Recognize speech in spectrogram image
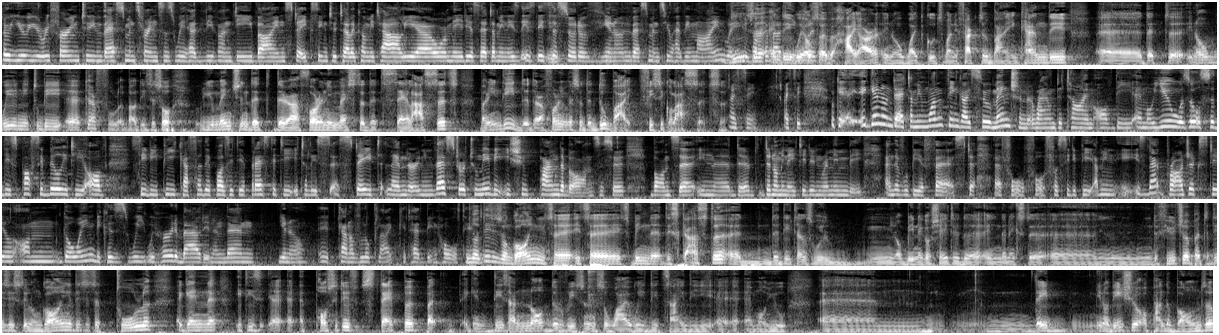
so you, you're referring to investments, for instance, we had Vivendi buying stakes into Telecom Italia or Mediaset. I mean, is, is this the sort of you know investments you have in mind when These, you talk about and we also have a Haier, you know, white goods manufacturer buying candy. Uh, that uh, you know we need to be uh, careful about this. So you mentioned that there are foreign investors that sell assets, but indeed there are foreign investors that do buy physical assets. I see. I see. Okay, again on that, I mean, one thing I saw mentioned around the time of the MOU was also this possibility of CDP, Cassa Depositi e Prestiti, Italy's uh, state lender and investor, to maybe issue panda bonds, so bonds uh, in, uh, de- denominated in renminbi, and that would be a first uh, for, for, for CDP. I mean, is that project still ongoing? Because we, we heard about it and then you know, it kind of looked like it had been halted. No, this is ongoing. It's a, it's a, it's been uh, discussed. Uh, the details will, you know, be negotiated uh, in the next, uh, uh, in, in, the future. But this is still ongoing. This is a tool. Again, it is a, a, positive step. But again, these are not the reasons why we did sign the MOU. Um, they, you know, the issue of panda bonds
